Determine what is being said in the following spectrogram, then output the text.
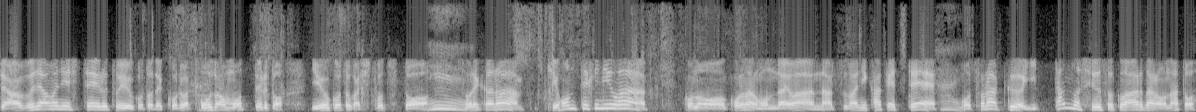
ャブジャブにしているということで、これは当座を持ってるということが一つと、えー、それから、基本的には、このコロナの問題は夏場にかけて、はい、おそらく一旦の収束はあるだろうなと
